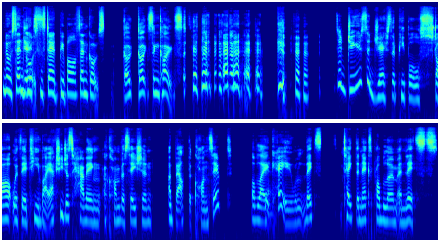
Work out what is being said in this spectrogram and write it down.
No, send Yes. goats instead, people. Send goats. goat, goats and coats. So, do you suggest that people start with their team by actually just having a conversation about the concept of like, hey, well, let's take the next problem and let's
